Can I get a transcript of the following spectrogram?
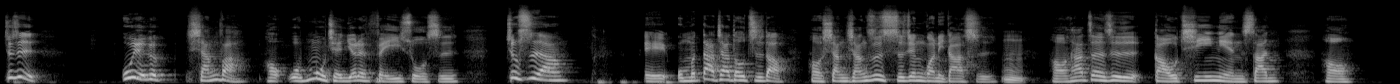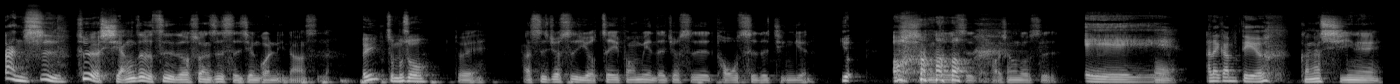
就是我有一个想法，好，我目前有点匪夷所思，就是啊，诶，我们大家都知道，好，想翔是时间管理大师，嗯，好，他真的是搞七年三，好，但是所有“翔”这个字都算是时间管理大师？哎，怎么说？对。还是就是有这一方面的，就是投吃的经验，有哦，好像都是，好像都是。诶，阿你咁屌？刚刚是呢，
